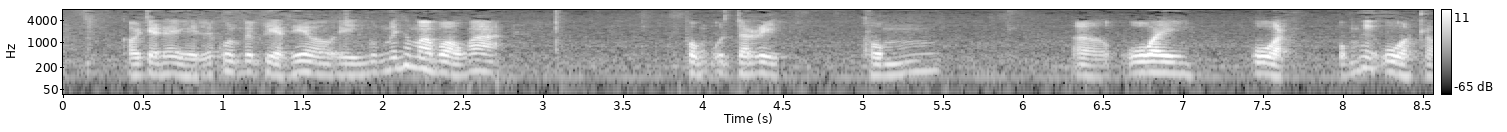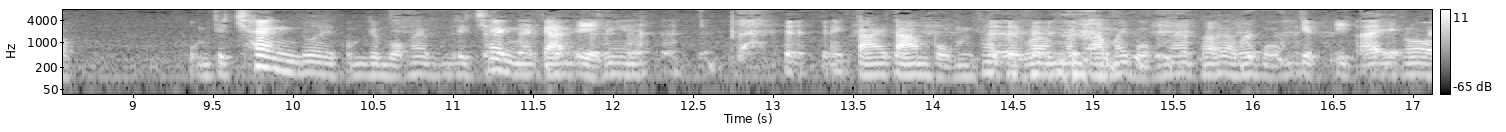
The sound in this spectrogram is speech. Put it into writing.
ๆเขาจะได้เห็นแล้วคุณไปเปรียบเทียบเอาเอง คุณไม่ต้องมาบอกว่า ผมอุตริ ผมเอ่ออวยอวด ผมไม่อวดหรอก ผมจะแช่งด้วย ผมจะบอกให้ผมจะแช่งอาจารย์เอกนี่ให้ตายตามผมถ้าเกิดว่ามันทำให้ผมนะเพราะทำให้ผมเจ็บอีกไอ้รอบ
